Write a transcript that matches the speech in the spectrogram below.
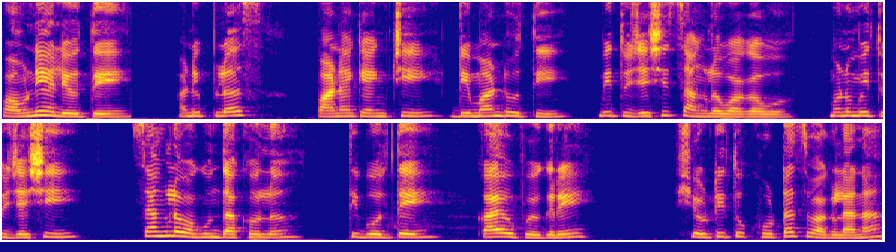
पाहुणे आले होते. आणि प्लस पाण्या गँगची डिमांड होती मी तुझ्याशी चांगलं वागावं. म्हणून मी तुझ्याशी चांगलं वागून दाखवलं. ती बोलते काय उपयोग रे? शेवटी तू खोटाच वागला ना?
